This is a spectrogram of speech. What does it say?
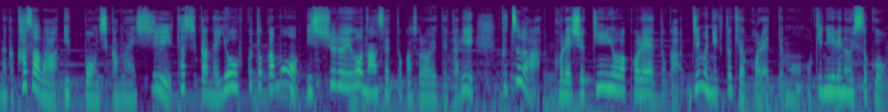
なんか傘は1本しかないし確かね洋服とかも1種類を何セットか揃えてたり靴はこれ出勤用はこれとかジムに行く時はこれってもうお気に入りの一足を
